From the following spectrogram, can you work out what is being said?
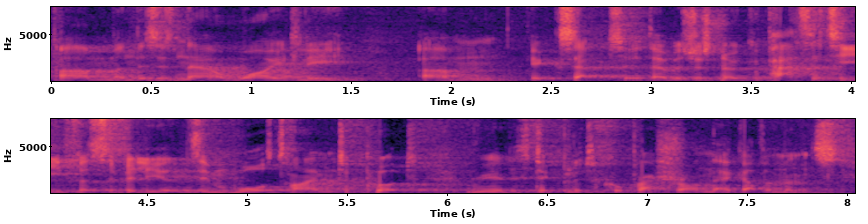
Um, and this is now widely um, accepted. There was just no capacity for civilians in wartime to put realistic political pressure on their governments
